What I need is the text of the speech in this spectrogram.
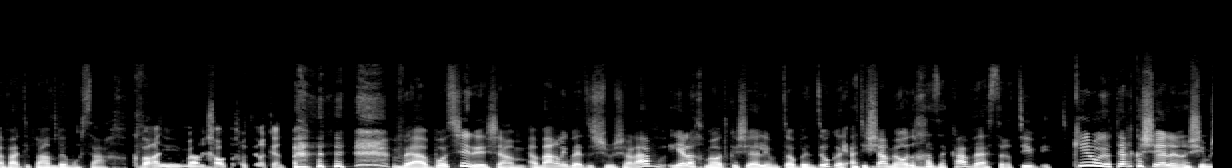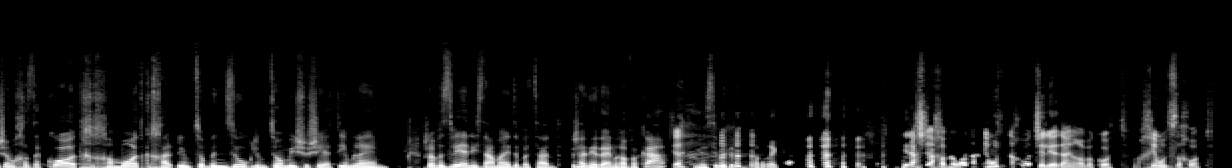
עבדתי פעם במוסך. כבר אני מעריכה אותך יותר, כן. והבוס שלי שם אמר לי באיזשהו שלב, יהיה לך מאוד קשה למצוא בן זוג, את אישה מאוד חזקה ואסרטיבית. כאילו יותר קשה לנשים שהן חזקות, חכמות, ככה למצוא בן זוג, למצוא מישהו שיתאים להם. עכשיו עזבי, אני שמה את זה בצד שאני עדיין רווקה. אני אשים את זה בצד רגע. תדעי לך שהחברות הכי מוצלחות שלי עדיין רווקות, הכי מוצלחות.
